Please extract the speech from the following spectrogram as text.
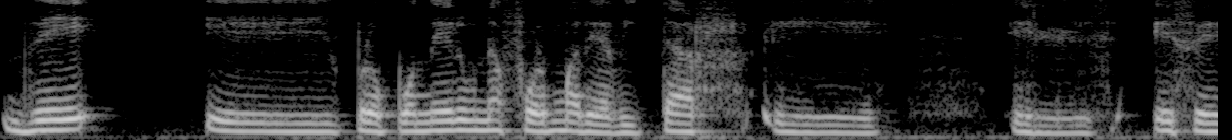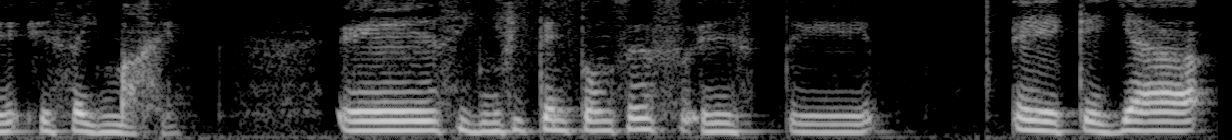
de eh, proponer una forma de habitar eh, ese, esa imagen. Eh, significa entonces este, que ya,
